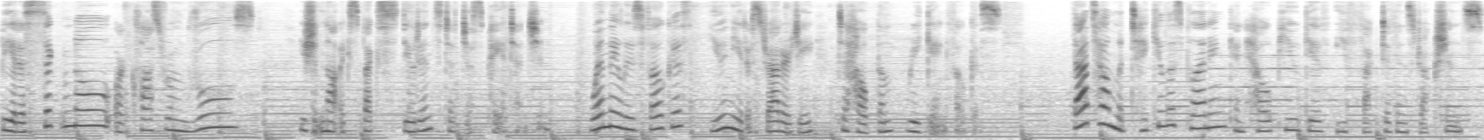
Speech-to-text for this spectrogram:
Be it a signal or classroom rules, you should not expect students to just pay attention. When they lose focus, you need a strategy to help them regain focus. That's how meticulous planning can help you give effective instructions.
